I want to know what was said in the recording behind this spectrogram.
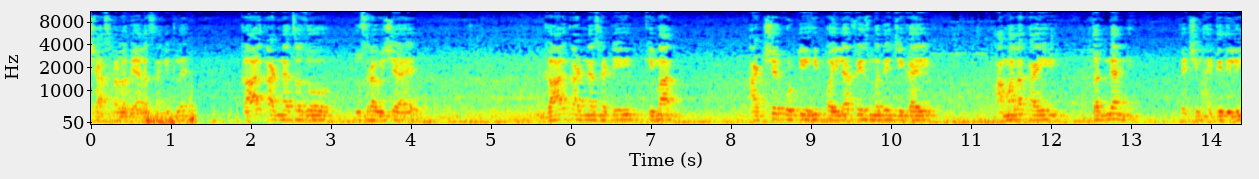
शासनाला द्यायला सांगितलंय. गाळ काढण्याचा जो दुसरा विषय आहे गाळ काढण्यासाठी किमान आठशे कोटी ही पहिल्या फेजमध्ये जी काही आम्हाला काही तज्ज्ञांनी त्याची माहिती दिली.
